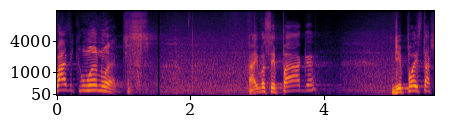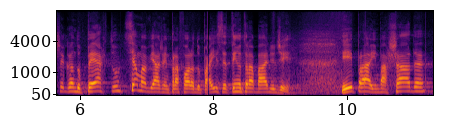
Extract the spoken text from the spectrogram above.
quase que um ano antes. Aí você paga, depois está chegando perto. Se é uma viagem para fora do país, você tem o trabalho de ir para a embaixada,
